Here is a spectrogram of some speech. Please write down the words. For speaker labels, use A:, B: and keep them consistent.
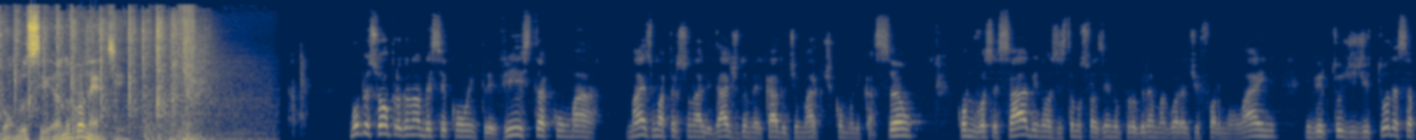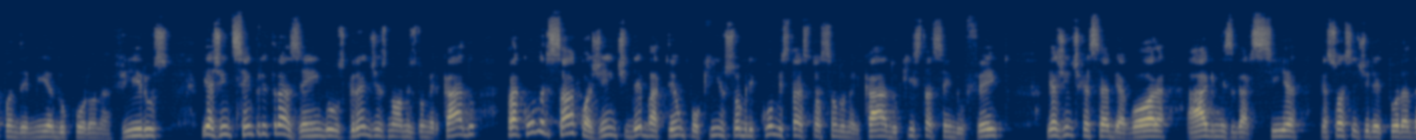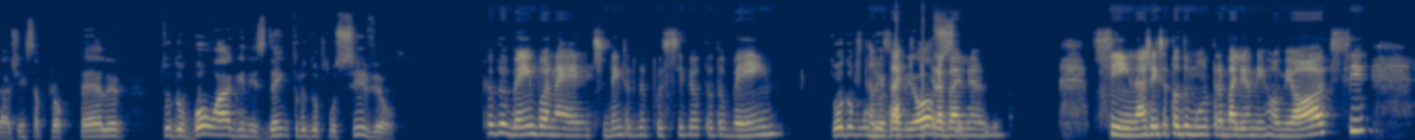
A: Com Luciano Bonetti.
B: Bom, pessoal, o programa ABC Com Entrevista, com uma, mais uma personalidade do mercado de marketing e comunicação. Como você sabe, nós estamos fazendo o programa agora de forma online, em virtude de toda essa pandemia do coronavírus, e a gente sempre trazendo os grandes nomes do mercado para conversar com a gente, debater um pouquinho sobre como está a situação do mercado, o que está sendo feito. E a gente recebe agora a Agnes Garcia, que é sócia-diretora da agência Propeller. Tudo bom, Agnes, dentro do possível?
C: Tudo bem, Bonete, dentro do possível, tudo bem.
B: Todo mundo
C: Estamos
B: em home office?
C: trabalhando. Sim, na agência todo mundo trabalhando em home office,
